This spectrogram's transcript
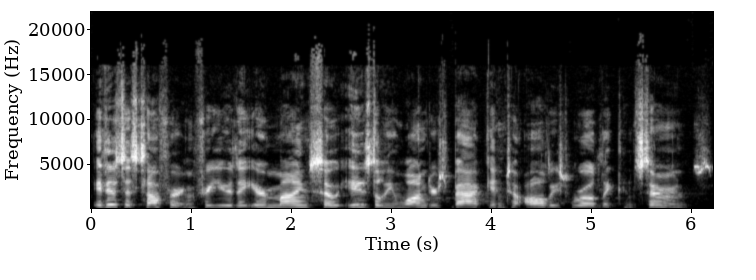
It is a suffering for you that your mind so easily wanders back into all these worldly concerns.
